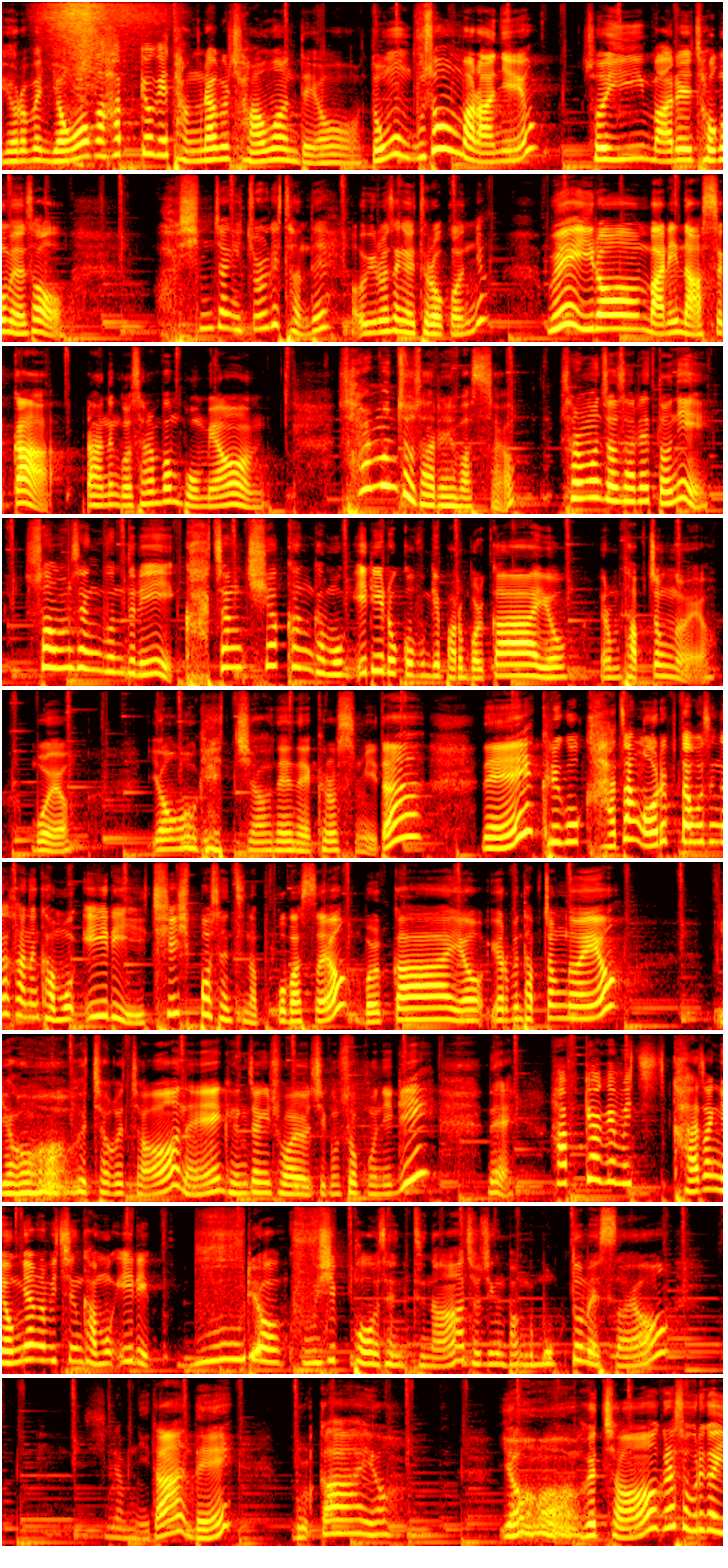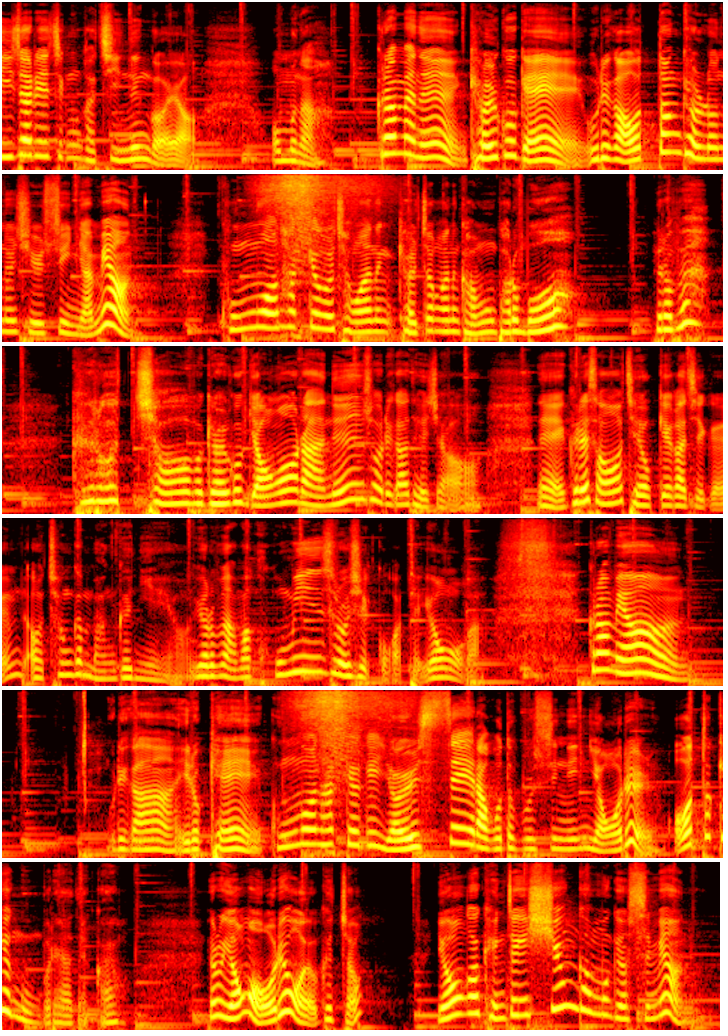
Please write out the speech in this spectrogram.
여러분 영어가 합격의 당락을 좌우한대요. 너무 무서운 말 아니에요? 저 이 말을 적으면서 아, 심장이 쫄깃한데? 어, 이런 생각이 들었거든요. 왜 이런 말이 나왔을까라는 것을 한번 보면 설문조사를 해봤어요. 설문조사를 했더니 수험생분들이 가장 취약한 과목 1위로 꼽은 게 바로 뭘까요? 여러분 답정너예요. 뭐예요? 영어겠죠. 네네 그렇습니다. 네 그리고 가장 어렵다고 생각하는 과목 1위 70%나 꼽았어요. 뭘까요? 여러분 답정너예요? 영어 그쵸 그쵸. 네 굉장히 좋아요 지금 수업 분위기. 네 합격에 미치, 가장 영향을 미치는 과목 1위. 무려 90%나. 저 지금 방금 목도 맸어요. 실례합니다. 네 뭘까요? 영어 그쵸. 그래서 우리가 이 자리에 지금 같이 있는 거예요. 어머나 그러면은 결국에 우리가 어떤 결론을 지을 수 있냐면 공무원 합격을 정하는 결정하는 과목은 바로 뭐? 여러분 그렇죠. 뭐 결국 영어라는 소리가 되죠. 네, 그래서 제 어깨가 지금 어, 천근만근이에요. 여러분 아마 고민스러우실 것 같아요. 영어가. 그러면 우리가 이렇게 공무원 합격의 열쇠라고도 볼 수 있는 영어를 어떻게 공부를 해야 될까요? 여러분 영어 어려워요, 그렇죠? 영어가 굉장히 쉬운 과목이었으면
